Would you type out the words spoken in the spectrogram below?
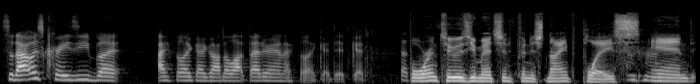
So that was crazy, but I feel like I got a lot better, and I feel like I did good. Four and two, as you mentioned, finished ninth place, Mhm. and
